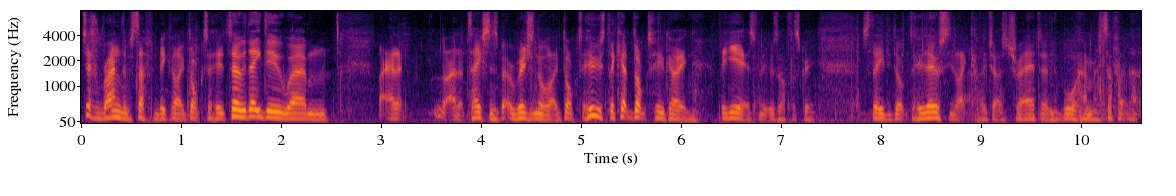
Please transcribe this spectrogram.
just random stuff from Big like Doctor Who. So they do um, like not adaptations, but original like Doctor Who's. They kept Doctor Who going for years when it was off the screen. So they did Doctor Who. They also do like kind of Judge Dredd and Warhammer and stuff like that.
